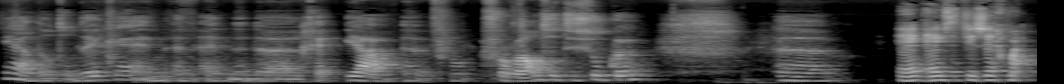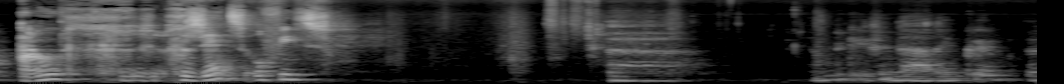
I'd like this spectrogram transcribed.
ja, dat ontdekken en, en, en, en eh, ja, eh, ver- verwanten te zoeken. Eh, He- Heeft het je zeg maar aangezet of iets? Dan moet ik even nadenken. Eh,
